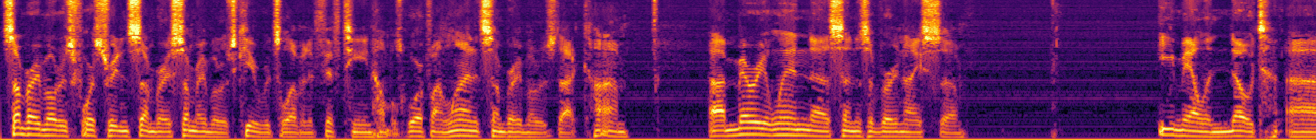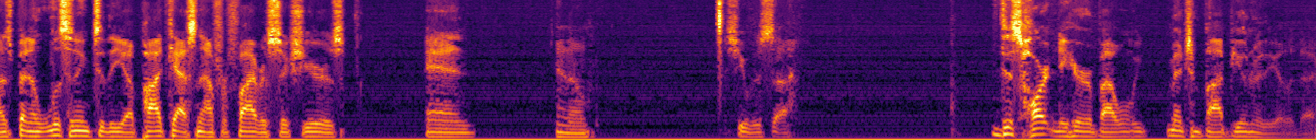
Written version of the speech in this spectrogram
Sunbury Motors, 4th Street in Sunbury. Sunbury Motors, Kia routes 11 and 15. Hummel's Wharf online at sunburymotors.com. Uh, Mary Lynn uh, sent us a very nice. Uh, email and note. Uh, has been listening to the uh, podcast now for five or six years, and you know, she was uh, disheartened to hear about when we mentioned Bob Buhner the other day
